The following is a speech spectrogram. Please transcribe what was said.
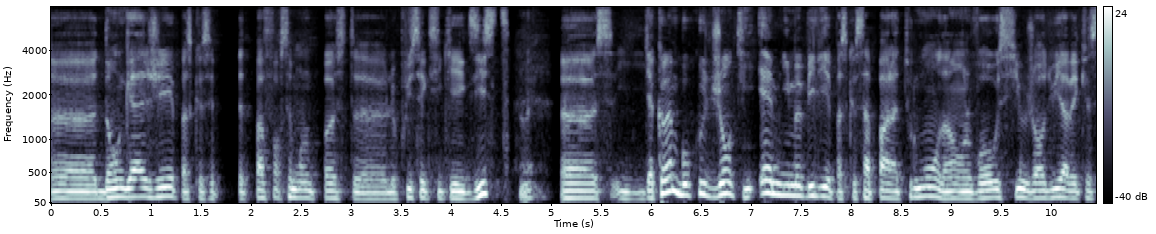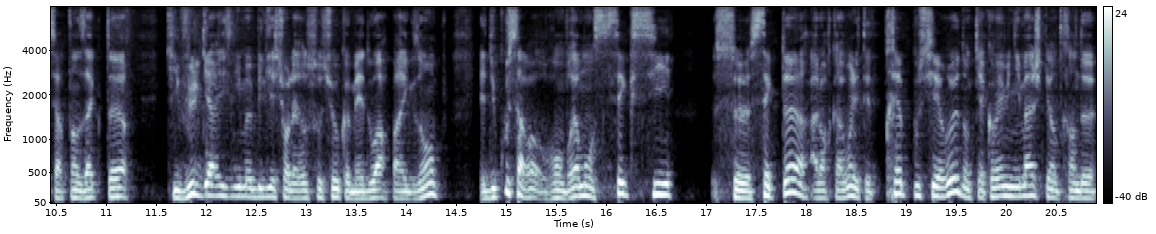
euh, d'engager parce que c'est peut-être pas forcément le poste euh, le plus sexy qui existe. Euh, il y a quand même beaucoup de gens qui aiment l'immobilier parce que ça parle à tout le monde. Hein. On le voit aussi aujourd'hui avec certains acteurs qui vulgarisent l'immobilier sur les réseaux sociaux comme Edouard par exemple. Et du coup, ça rend vraiment sexy ce secteur alors qu'avant il était très poussiéreux. Donc il y a quand même une image qui est en train de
